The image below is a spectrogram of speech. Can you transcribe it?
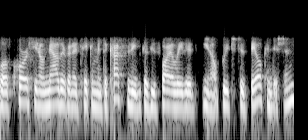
well, of course, you know, now they're going to take him into custody because he's violated, you know, breached his bail conditions.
